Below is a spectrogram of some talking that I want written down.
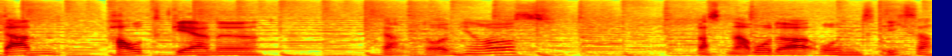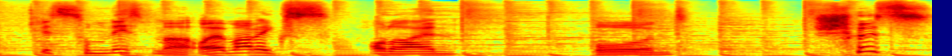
dann haut gerne ja, ein Däumchen raus, lasst ein Abo da und ich sag bis zum nächsten Mal. Euer Mavix, haut rein und tschüss!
